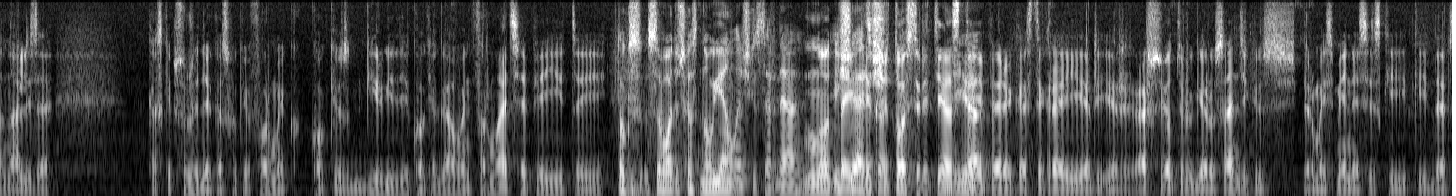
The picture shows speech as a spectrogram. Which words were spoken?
analizę kas kaip sužaidė, kas kokiai formai, kokius girdė, kokią gavo informaciją apie jį. Tai... Toks savotiškas naujienlaiškis, ar ne? Nu, taip, šitos ryties, ja. taip, Erikas tikrai ir, ir aš su juo turiu gerus santykius pirmais mėnesiais, kai, kai dar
